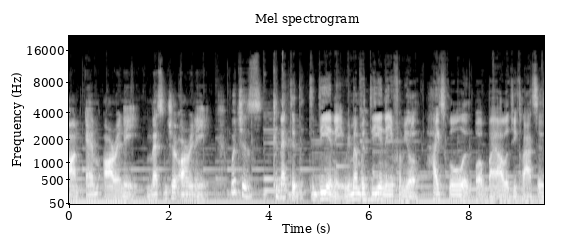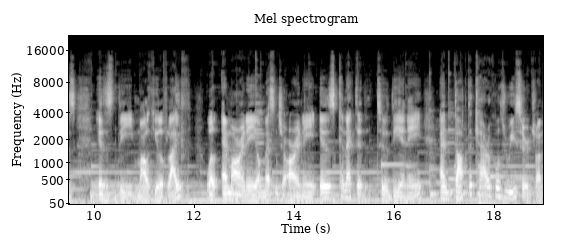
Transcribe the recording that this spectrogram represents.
on mRNA, messenger RNA, which is connected to DNA. Remember, DNA from your high school or biology classes is the molecule of life. Well, mRNA or messenger RNA is connected to DNA, and Dr. Karikó's research on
